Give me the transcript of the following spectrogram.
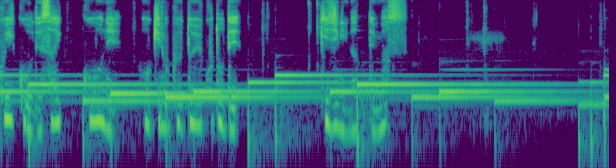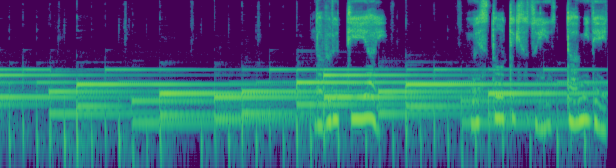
ク以降で最高値を記録ということで記事になってます。WTI ウエストテキサスインターミデイ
